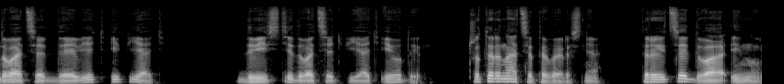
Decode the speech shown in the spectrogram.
29 і 5, 225 і 1. 14 вересня 32 і 0,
